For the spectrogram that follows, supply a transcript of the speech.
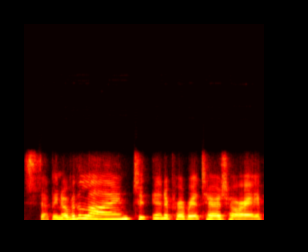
stepping over the line to inappropriate territory.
